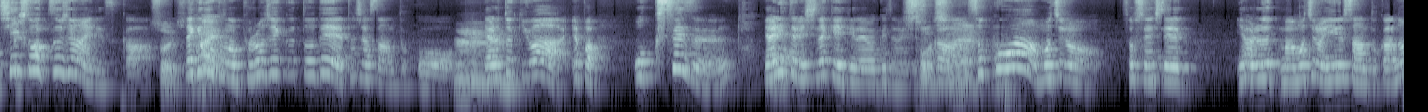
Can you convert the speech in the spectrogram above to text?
新ですか？卒じゃないですか。そうですだけどはい。このプロジェクトで他社さんとこうやるときはやっぱ臆せずやり取りしなきゃいけないわけじゃないですそうですか。ね。そこはもちろん率先してやるまあもちろんユウさんとかの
